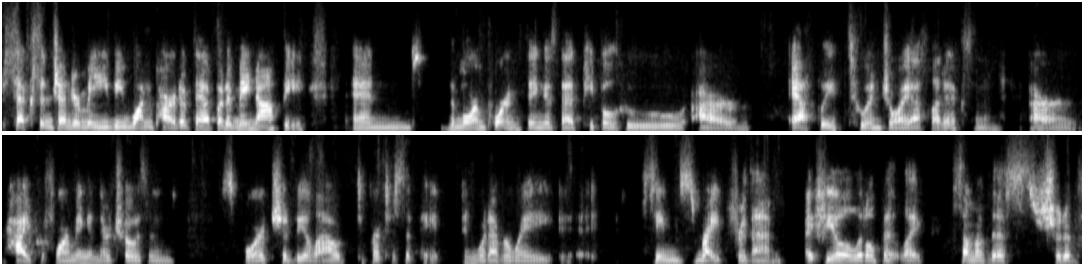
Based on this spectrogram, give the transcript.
sex and gender may be one part of that, but it may not be. And the more important thing is that people who are athletes who enjoy athletics and are high performing in their chosen sport should be allowed to participate in whatever way eh, seems right for them. I feel a little bit like some of this should have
